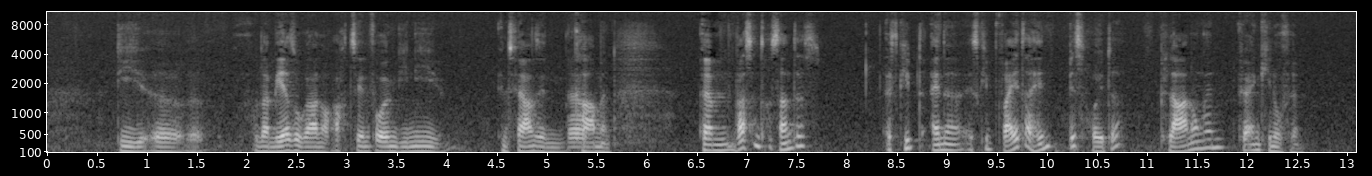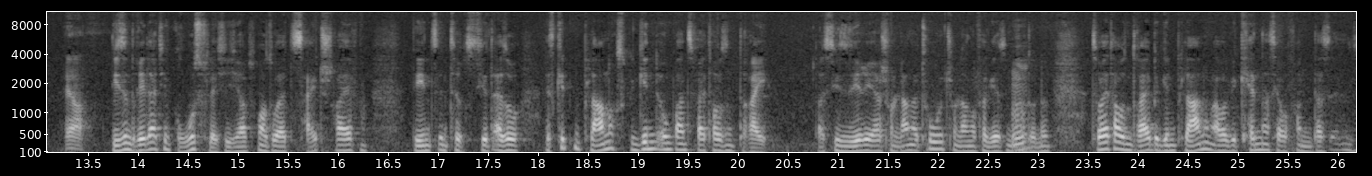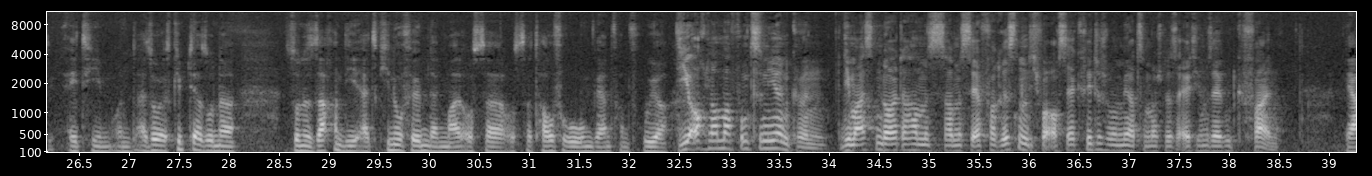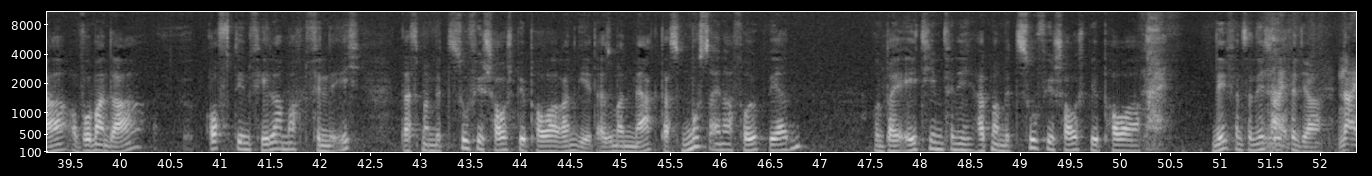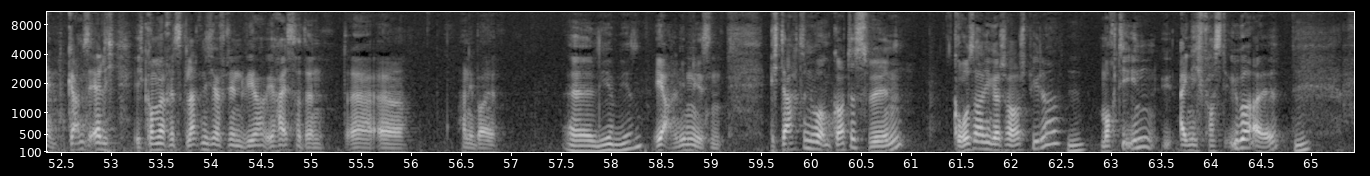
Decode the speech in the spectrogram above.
die, äh, oder mehr sogar noch 18 Folgen, die nie ins Fernsehen Ja. kamen. Ähm, was interessant ist, es gibt, eine, es gibt weiterhin bis heute Planungen für einen Kinofilm. Ja. Die sind relativ großflächig. Ich habe es mal so als Zeitstreifen, den es interessiert. Also es gibt einen Planungsbeginn irgendwann 2003. Da ist diese Serie ja schon lange tot, schon lange vergessen. Und, und, und. 2003 beginnt Planung, aber wir kennen das ja auch von das A-Team. Und also es gibt ja so eine, so eine Sachen, die als Kinofilm dann mal aus der, aus der Taufe gehoben werden von früher. Die auch nochmal funktionieren können. Die meisten Leute haben es, haben es sehr verrissen und ich war auch sehr kritisch, aber mir hat zum Beispiel das A-Team sehr gut gefallen. Ja, obwohl man da oft den Fehler macht, finde ich, dass man mit zu viel Schauspielpower rangeht. Also man merkt, das muss ein Erfolg werden. Und bei A-Team, finde ich, hat man mit zu viel Schauspielpower Nee, findest du nicht? Nein, Ich finde ja. Nein, ganz ehrlich, ich komme doch jetzt glatt nicht auf den, wie, wie heißt er denn? Der, äh, Hannibal. Äh, Liam Neeson? Ja, Liam Neeson. Ich dachte nur, um Gottes Willen, großartiger Schauspieler, Hm. mochte ihn eigentlich fast überall.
